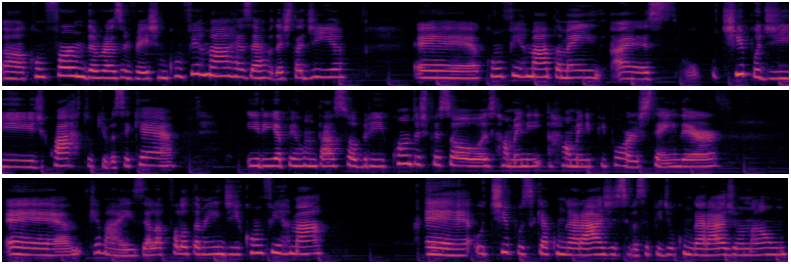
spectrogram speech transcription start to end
uh, confirm the reservation, confirmar a reserva da estadia, é, confirmar também é, o tipo de, de quarto que você quer. Iria perguntar sobre quantas pessoas, how many, how many people are staying there. É, que mais? Ela falou também de confirmar é, o tipo, se quer com garagem, se você pediu com garagem ou não.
